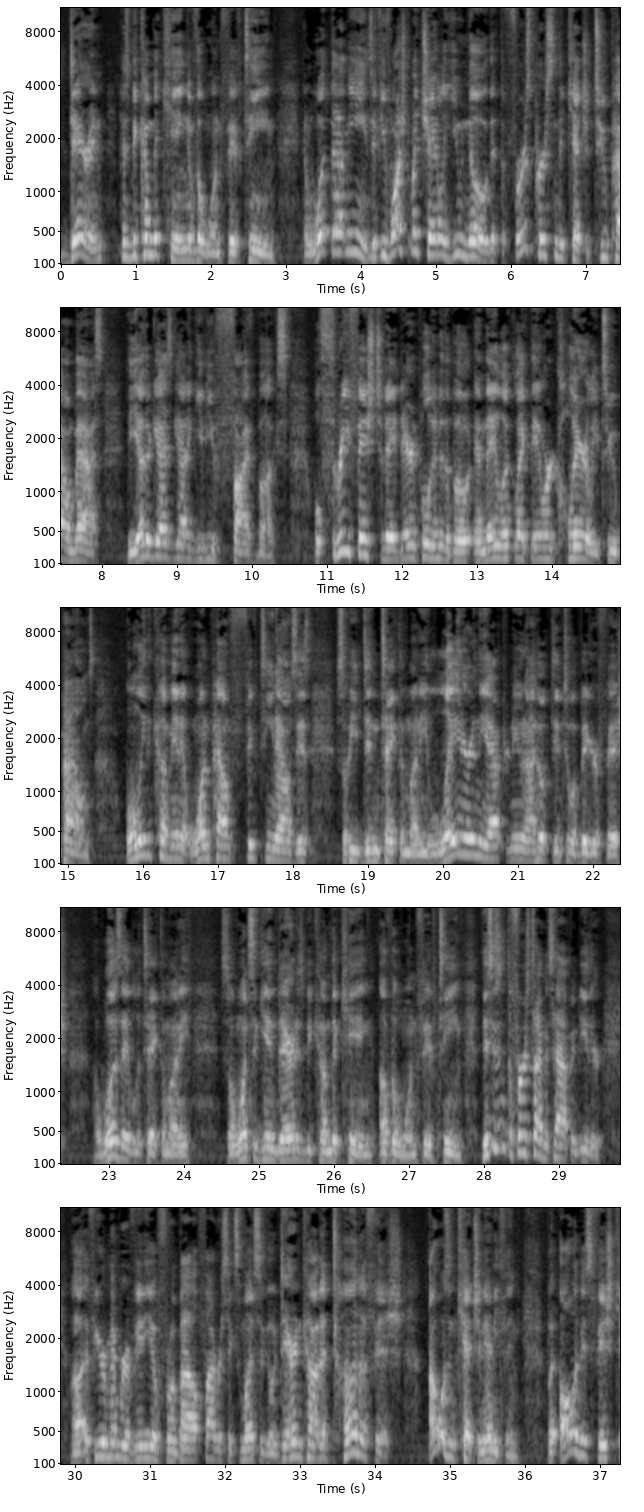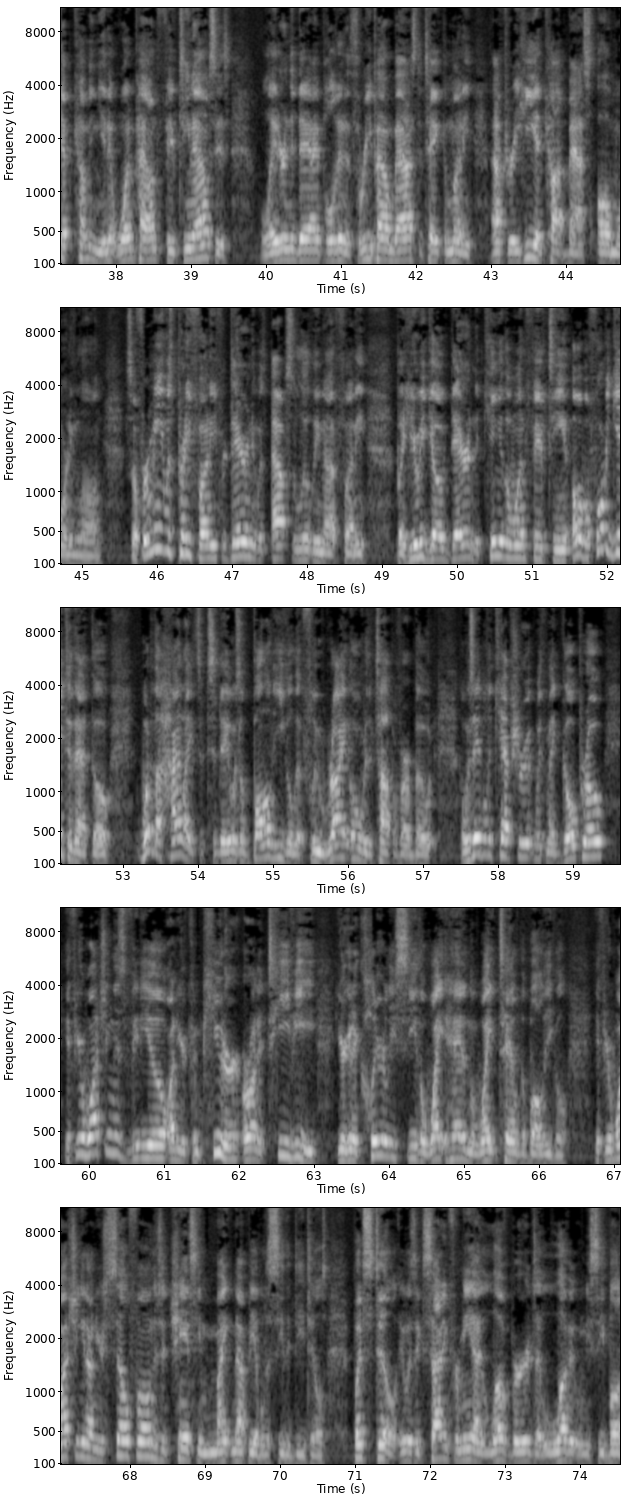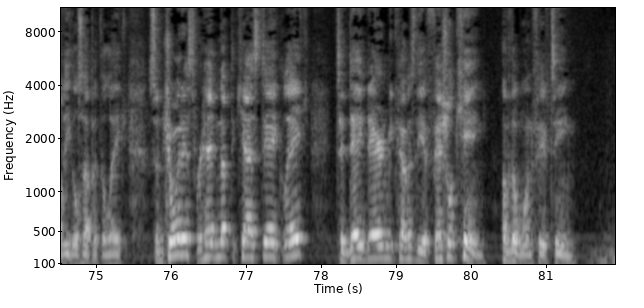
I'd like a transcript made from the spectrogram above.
Darren has become the king of the 115. And what that means, if you've watched my channel, you know that the first person to catch a two pound bass, the other guy's got to give you five bucks. Well, three fish today, Darren pulled into the boat and they looked like they were clearly two pounds, only to come in at one pound 15 ounces, so he didn't take the money. Later in the afternoon, I hooked into a bigger fish. I was able to take the money. So once again, Darren has become the king of the 115. This isn't the first time it's happened either. Uh, if you remember a video from about five or six months ago, Darren caught a ton of fish. I wasn't catching anything, but all of his fish kept coming in at one pound, 15 ounces. Later in the day, I pulled in a three pound bass to take the money after he had caught bass all morning long. So for me, it was pretty funny. For Darren, it was absolutely not funny. But here we go, Darren, the king of the 115. Oh, before we get to that though, one of the highlights of today was a bald eagle that flew right over the top of our boat. I was able to capture it with my GoPro. If you're watching this video on your computer or on a TV, you're going to clearly see the white head and the white tail of the bald eagle. If you're watching it on your cell phone, there's a chance you might not be able to see the details. But still, it was exciting for me. I love birds. I love it when we see bald eagles up at the lake. So join us. We're heading up to Castaic Lake. Today, Darren becomes the official king of the 115.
